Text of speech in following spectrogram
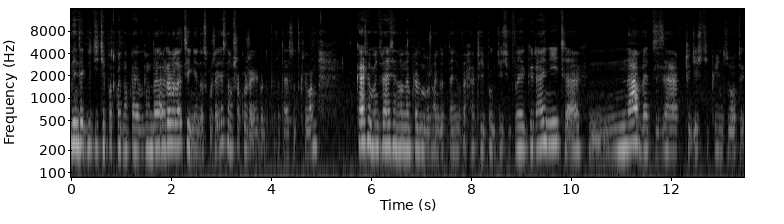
Więc jak widzicie, podkład naprawdę wygląda rewelacyjnie na skórze. Jestem w szoku, że ja go dopiero teraz odkryłam. W każdym bądź razie, no naprawdę można go tanio wyhaczyć, bo gdzieś w granicach nawet za 35 zł,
